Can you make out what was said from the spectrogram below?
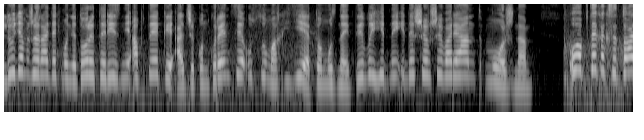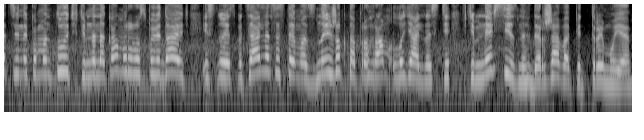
Людям же радять моніторити різні аптеки, адже конкуренція у сумах є, тому знайти вигідний і дешевший варіант можна. У аптеках ситуацію не коментують, втім не на камеру розповідають. Існує спеціальна система знижок та програм лояльності. Втім, не всі з них держава підтримує.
